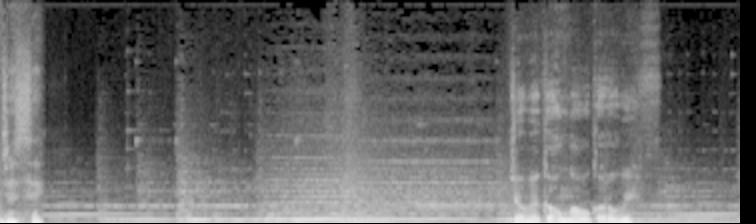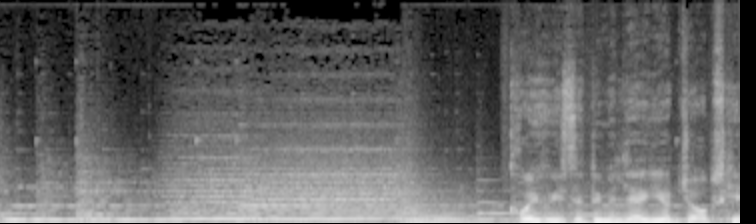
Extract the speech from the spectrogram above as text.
जैसे जो मैं कहूँगा वो करोगी। खोई हुई इज़्ज़त भी मिल जाएगी और जॉब्स की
